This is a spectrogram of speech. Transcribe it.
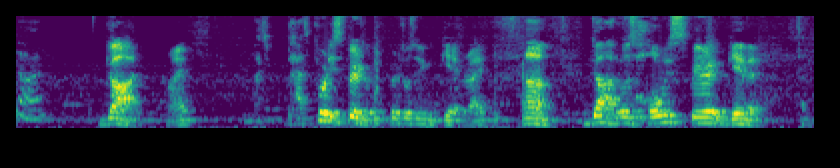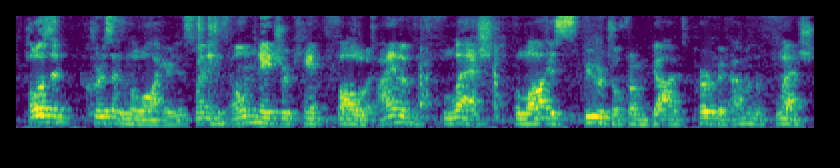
God. God, right? That's, that's pretty spiritual. Spiritual as you can get, right? Um, God, it was Holy Spirit given. Paul isn't criticizing the law here. He's explaining his own nature can't follow it. I am of the flesh. The law is spiritual from God. It's perfect. I'm of the flesh,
